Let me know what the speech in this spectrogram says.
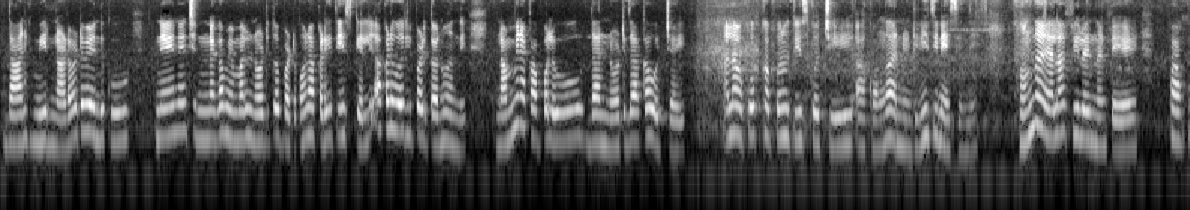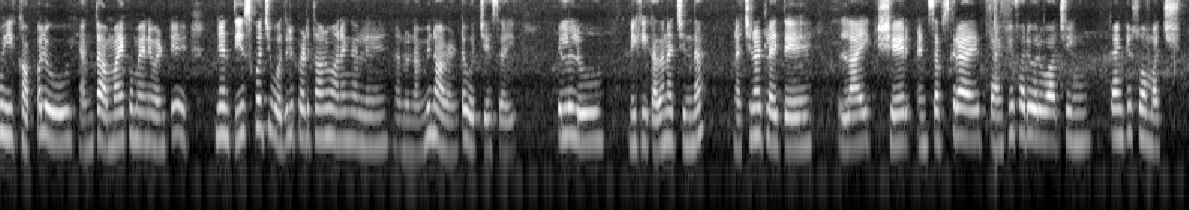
దానికి మీరు నడవటం ఎందుకు? నేనే చిన్నగా మిమ్మల్ని నోటితో పట్టుకొని అక్కడికి తీసుకెళ్ళి అక్కడ వదిలిపెడతాను అంది. నమ్మిన కప్పలు దాని నోటి దాకా వచ్చాయి. అలా ఒక్కొక్క కప్పను తీసుకొచ్చి ఆ కొంగ అన్నింటినీ తినేసింది. కొంగ ఎలా ఫీల్ అయిందంటే పాపం ఈ కప్పలు ఎంత అమాయకమైనవంటే నేను తీసుకొచ్చి వదిలిపెడతాను అనగానే నన్ను నమ్మి నా వెంట వచ్చేసాయి పిల్లలు మీకు ఈ కథ నచ్చిందా? నచ్చినట్లయితే like share and subscribe. Thank you for your watching. Thank you so much.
